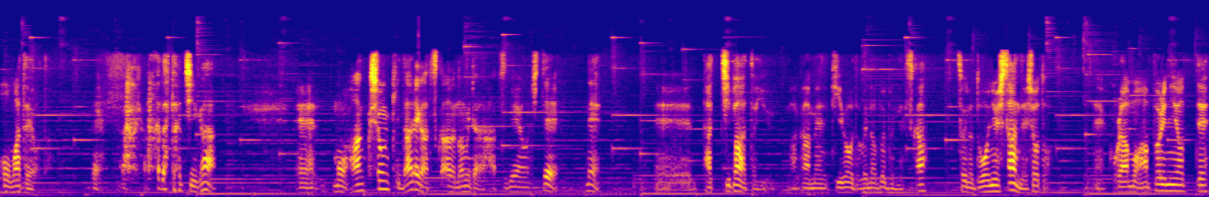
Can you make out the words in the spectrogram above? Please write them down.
お待てよと。ね、あなたたちが、えー、もうファンクションキー誰が使うのみたいな発言をして、ね、えー、タッチバーという、ま、画面、キーボード上の部分ですか、そういうの導入したんでしょと。ね、これはもうアプリによって、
